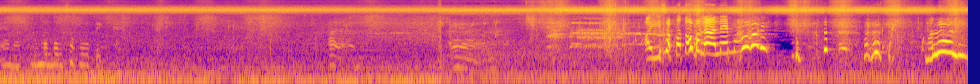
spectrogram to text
Ayan, lumubog sa putik. Ayan. Ayan. Ay, isa pa to, malalim! Malalim.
